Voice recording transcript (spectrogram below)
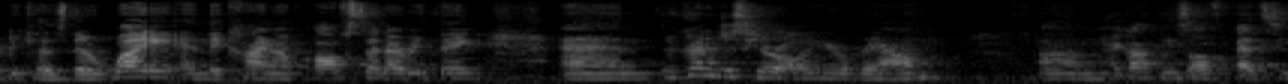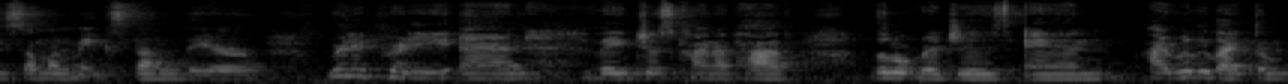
because they're white and they kind of offset everything and they're kind of just here all year round. Um, I got these off Etsy, someone makes them. They're really pretty and they just kind of have little ridges and I really like them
